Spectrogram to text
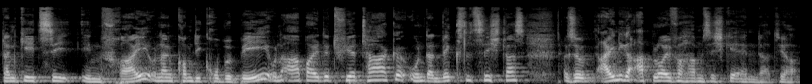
dann geht sie in frei und dann kommt die Gruppe B und arbeitet vier Tage und dann wechselt sich das. Also einige Abläufe haben sich geändert, ja.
